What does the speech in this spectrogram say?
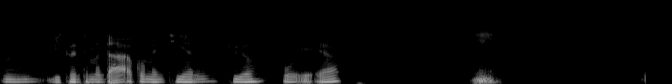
Mhm. Wie könnte man da argumentieren für OER?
